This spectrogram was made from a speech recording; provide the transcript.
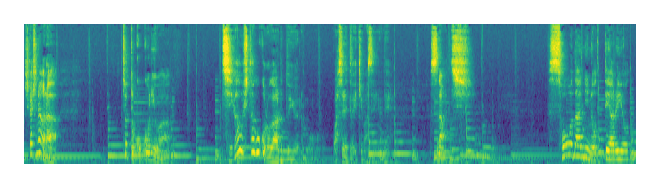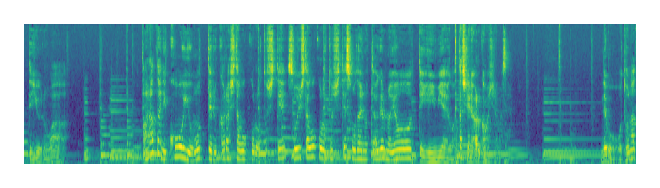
しかしながらちょっとここには違う下心があるというのも忘れてはいけませんよね。すなわち相談に乗ってやるよっていうのはあなたに好意を持ってるから下心としてそういう下心として相談に乗ってあげるのよっていう意味合いは確かにあるかもしれません。でも大人っ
